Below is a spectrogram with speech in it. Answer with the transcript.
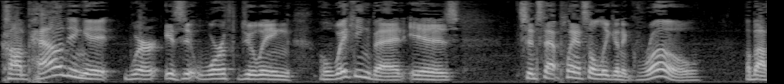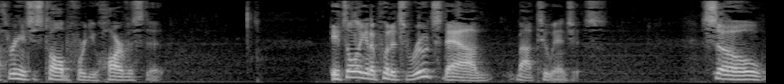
Compounding it, where is it worth doing a wicking bed is since that plant's only going to grow about three inches tall before you harvest it it's only going to put its roots down about two inches. So,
